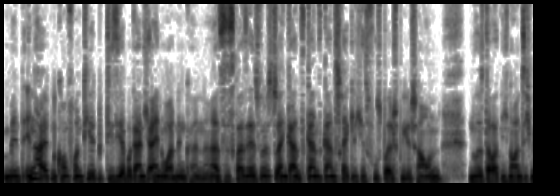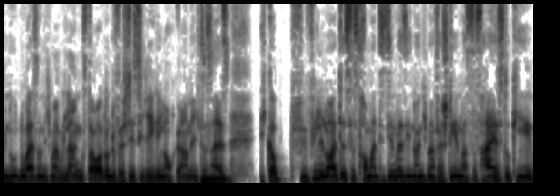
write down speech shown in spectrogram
mit Inhalten konfrontiert, die sie aber gar nicht einordnen können. Ne? Also es ist quasi, als würdest du ein ganz, ganz, ganz schreckliches Fußballspiel schauen. Nur es dauert nicht 90 Minuten, du weißt noch nicht mal, wie lange es dauert und du verstehst die Regeln auch gar nicht. Das mhm. heißt, ich glaube, für viele Leute ist es traumatisierend, weil sie noch nicht mal verstehen, was das heißt. Okay,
